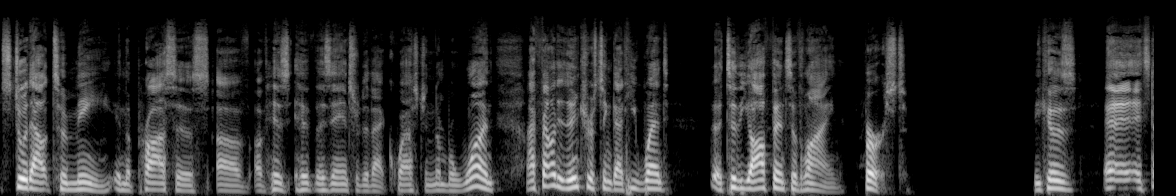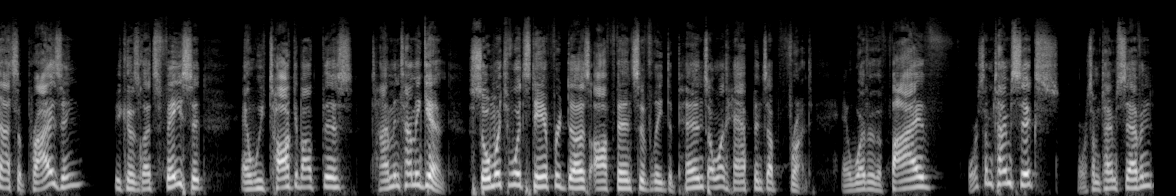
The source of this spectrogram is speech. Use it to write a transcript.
stood out to me in the process of of his his answer to that question. Number one, I found it interesting that he went to the offensive line first, because it's not surprising. Because let's face it, and we've talked about this time and time again. So much of what Stanford does offensively depends on what happens up front and whether the five or sometimes six, or sometimes seven,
